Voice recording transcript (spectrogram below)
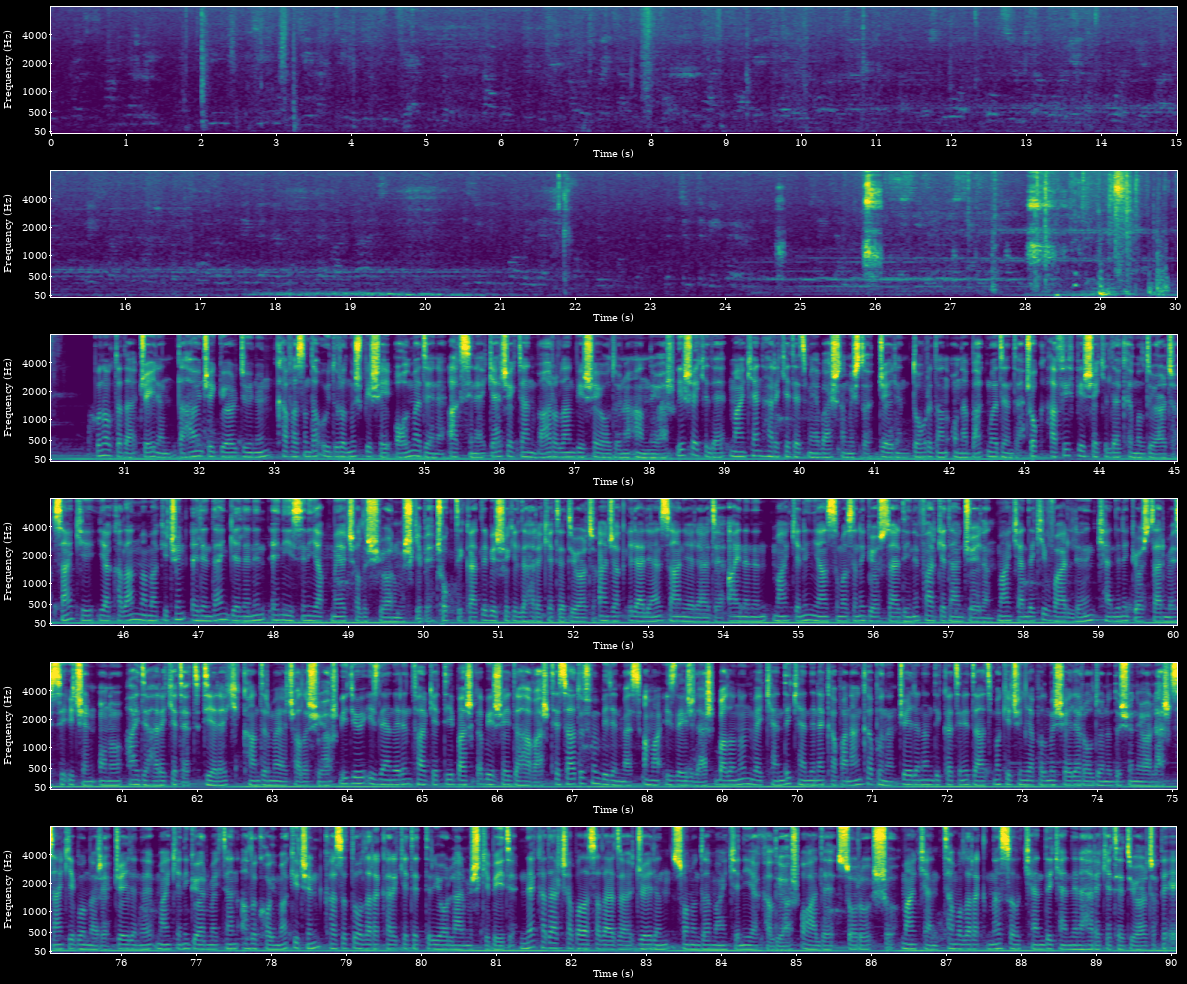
Bu noktada Jalen daha önce gördüğünün kafasında uydurulmuş bir şey olmadığını, aksine gerçekten var olan bir şey olduğunu anlıyor. Bir şekilde manken hareket etmeye başlamıştı. Jalen doğrudan ona bakmadığında çok hafif bir şekilde kımıldıyordu. Sanki yakalanmamak için elinden gelenin en iyisini yapmaya çalışıyormuş gibi. Çok dikkatli bir şekilde hareket ediyordu. Ancak ilerleyen saniyelerde aynanın mankenin yansımasını gösterdiğini fark eden Jalen, mankendeki varlığın kendini göstermesi için onu haydi hareket et diyerek kandırmaya çalışıyor. Videoyu izleyenlerin fark ettiği başka bir şey daha var. Tesadüf mü bilinmez ama izleyiciler balonun ve kendi kendine kapanan kapının Jalen'ın dikkatini dağıtmak için yapılmış şeyler olduğunu düşünüyorlar. Sanki bunları Jalen'ı mankeni görmekten alıkoymak için kasıtlı olarak hareket ettiriyorlarmış gibiydi. Ne kadar çabalasalar da Jalen sonunda mankeni yakalıyor. O halde soru şu. Manken tam olarak nasıl kendi kendine hareket ediyordu ve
